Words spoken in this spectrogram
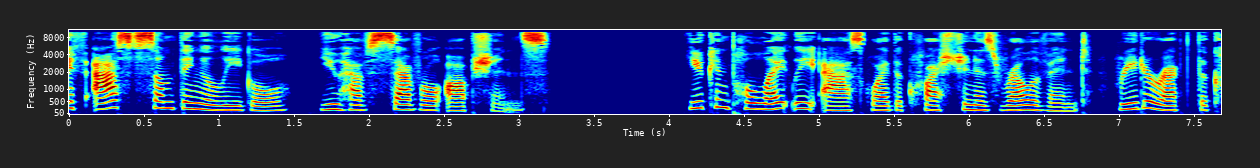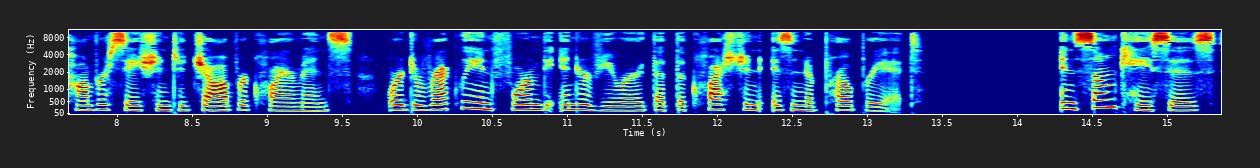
If asked something illegal, you have several options. You can politely ask why the question is relevant, redirect the conversation to job requirements, or directly inform the interviewer that the question isn't appropriate. In some cases,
